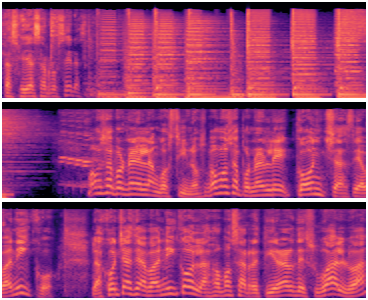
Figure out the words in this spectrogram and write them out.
las ollas arroceras. Vamos a ponerle langostinos, vamos a ponerle conchas de abanico. Las conchas de abanico las vamos a retirar de su valva,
